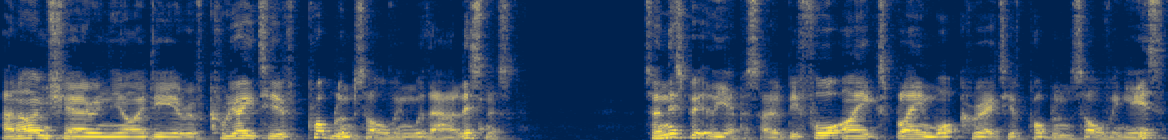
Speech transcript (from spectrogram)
and I'm sharing the idea of creative problem solving with our listeners. So in this bit of the episode, before I explain what creative problem solving is,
